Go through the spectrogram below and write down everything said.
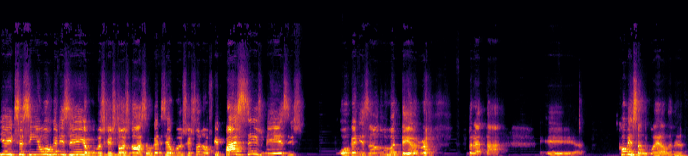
E aí disse assim, eu organizei algumas questões. Nossa, organizei algumas questões, não. Eu fiquei quase seis meses organizando um roteiro para estar tá, é, conversando com ela, né?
